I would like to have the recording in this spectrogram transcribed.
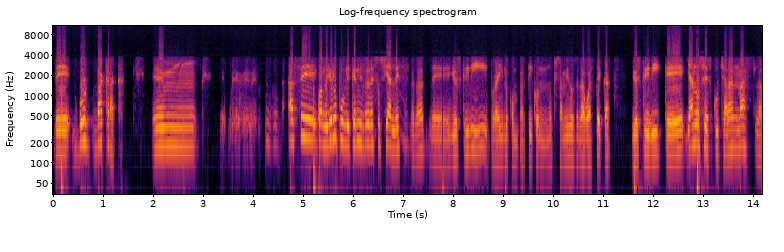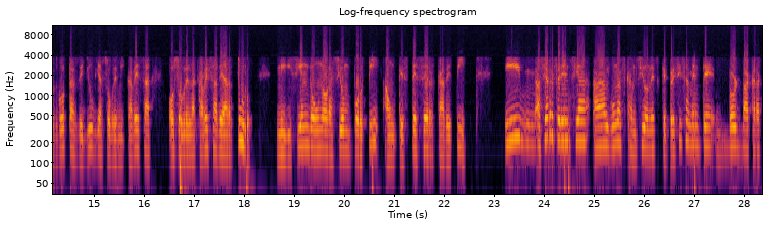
de Burt Bacharach. Em, hace, cuando yo lo publiqué en mis redes sociales, ¿verdad? yo escribí, por ahí lo compartí con muchos amigos de la Huasteca, yo escribí que ya no se escucharán más las gotas de lluvia sobre mi cabeza o sobre la cabeza de Arturo ni diciendo una oración por ti, aunque esté cerca de ti. Y hacía referencia a algunas canciones que precisamente Burt Bacharach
